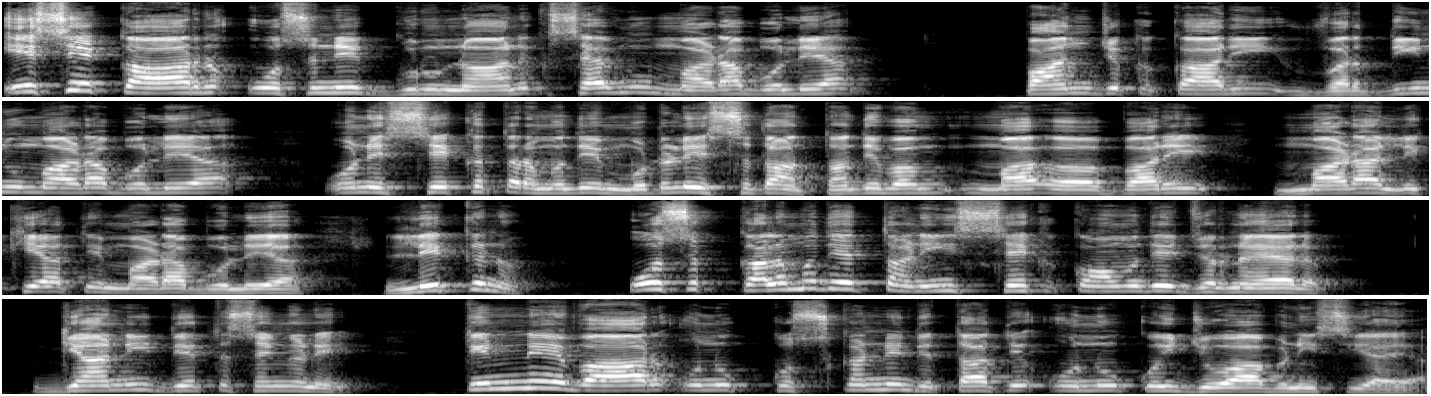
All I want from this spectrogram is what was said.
ਇਸੇ ਕਾਰਨ ਉਸ ਨੇ ਗੁਰੂ ਨਾਨਕ ਸਾਹਿਬ ਨੂੰ ਮਾੜਾ ਬੋਲਿਆ ਪੰਜ ਕਕਾਰੀ ਵਰਦੀ ਨੂੰ ਮਾੜਾ ਬੋਲਿਆ, ਉਹਨੇ ਸਿੱਖ ਧਰਮ ਦੇ ਮੁੱਢਲੇ ਸਿਧਾਂਤਾਂ ਦੇ ਬਾਰੇ ਮਾੜਾ ਲਿਖਿਆ ਤੇ ਮਾੜਾ ਬੋਲਿਆ। ਲੇਕਿਨ ਉਸ ਕਲਮ ਦੇ ਧਣੀ ਸਿੱਖ ਕੌਮ ਦੇ ਜਰਨੈਲ ਗਿਆਨੀ ਦਿੱਤ ਸਿੰਘ ਨੇ ਤਿੰਨੇ ਵਾਰ ਉਹਨੂੰ ਕੁਸਕਣ ਨਹੀਂ ਦਿੱਤਾ ਤੇ ਉਹਨੂੰ ਕੋਈ ਜਵਾਬ ਨਹੀਂ ਸੀ ਆਇਆ।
